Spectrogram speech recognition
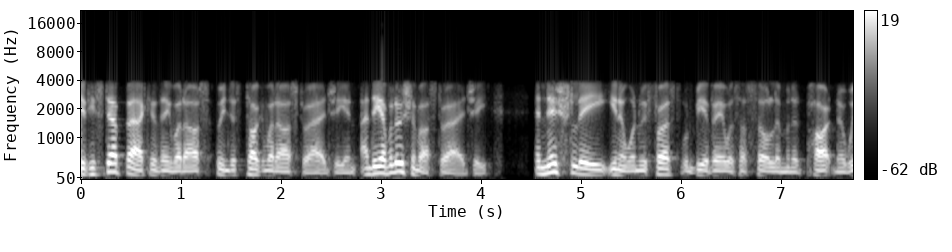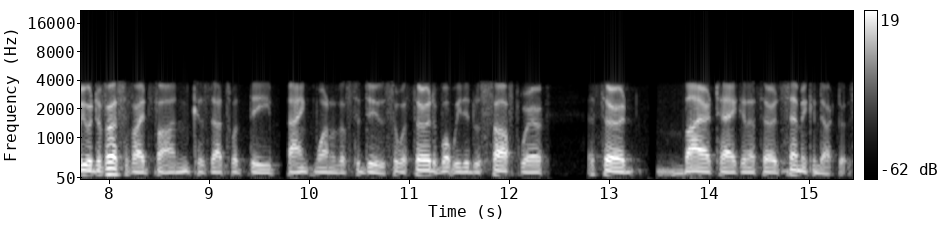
If you step back and think about our, I mean, just talking about our strategy and, and the evolution of our strategy. Initially, you know, when we first when BofA was our sole limited partner, we were a diversified fund because that's what the bank wanted us to do. So a third of what we did was software, a third biotech, and a third semiconductors.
